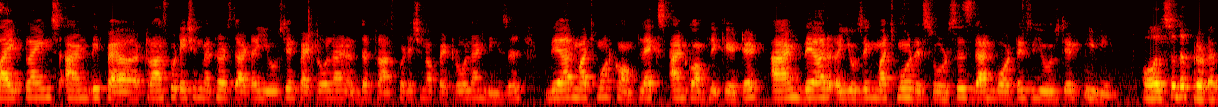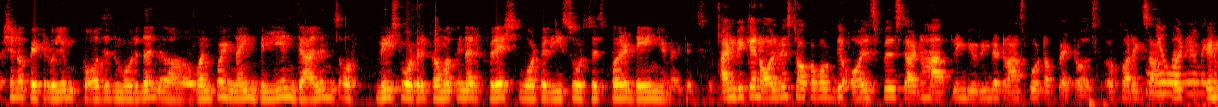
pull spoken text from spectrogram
pipelines and the uh, transportation methods that are used in petrol and the transportation of petrol and diesel they are much more complex and complicated and they are uh, using much more resources than what is used in ev Also, the production of petroleum causes more than uh, 1.9 billion gallons of wastewater come up in our fresh water resources per day in United States. and we can always talk about the oil spills that are happening during the transport of petrols uh, for example in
